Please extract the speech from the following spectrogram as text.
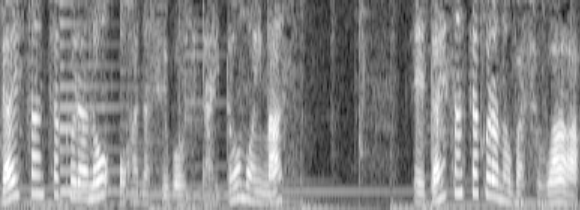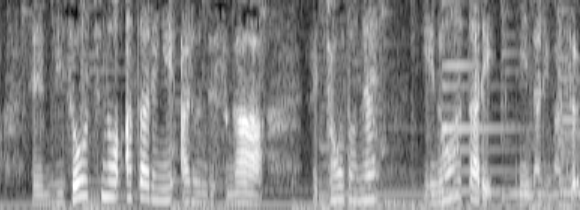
第三チャクラのお話をしたいと思います。え第三チャクラの場所はえみぞおちのあたりにあるんですがちょうどね胃のあたりになります。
